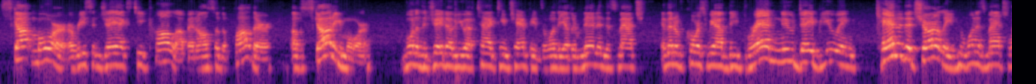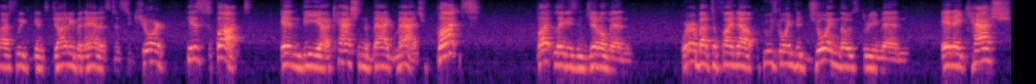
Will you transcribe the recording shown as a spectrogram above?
Scott Moore, a recent JXT call up, and also the father of Scotty Moore, one of the JWF Tag Team Champions and one of the other men in this match. And then, of course, we have the brand new debuting Canada Charlie, who won his match last week against Johnny Bananas to secure his spot in the uh, Cash in the Bag match. But, but, ladies and gentlemen, we're about to find out who's going to join those three men in a Cash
